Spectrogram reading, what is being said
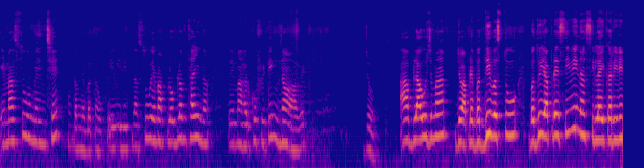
એમાં શું મેન છે? હું તમને બતાવું એવી રીતના શું એમાં પ્રોબ્લેમ થાય ને, તો એમાં હરખું ફિટિંગ ન આવે. જો આ બ્લાઉઝમાં જો આપણે બધી વસ્તુ બધુંય આપણે સીવીને સિલાઈ કરીને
